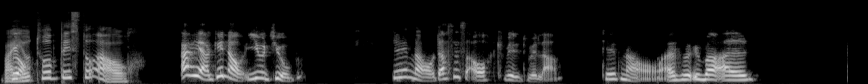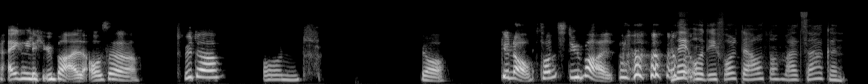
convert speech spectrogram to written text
bei ja. YouTube bist du auch. Ach ja, genau, YouTube. Genau, das ist auch Quiltvilla. Genau, also überall, eigentlich überall, außer Twitter und ja, genau, sonst überall. nee, und ich wollte auch noch mal sagen,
